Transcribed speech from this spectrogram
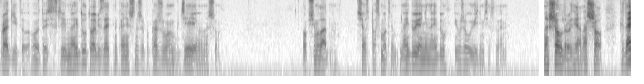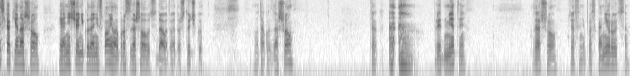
враги, то... Ой, то есть если найду, то обязательно, конечно же, покажу вам, где я его нашел. В общем, ладно. Сейчас посмотрим, найду я, не найду, и уже увидимся с вами. Нашел, друзья, нашел. Знаете, как я нашел? Я ничего никуда не вспомнил, а просто зашел вот сюда, вот в эту штучку. Вот так вот зашел. Так, предметы. Зашел. Сейчас они просканируются.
